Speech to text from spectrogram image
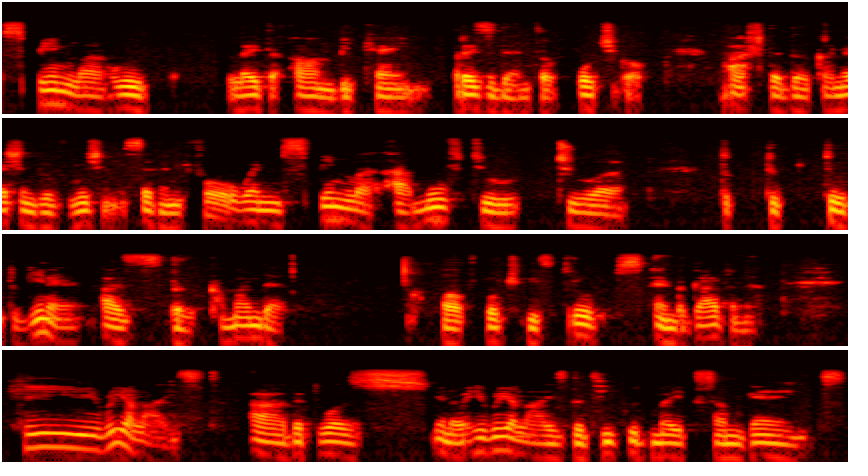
Spínola, who later on became president of Portugal, after the Carnation Revolution in '74, when Spínola uh, moved to to, uh, to to to to Guinea as the commander of Portuguese troops and the governor, he realized uh, that was you know he realized that he could make some gains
